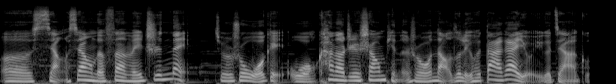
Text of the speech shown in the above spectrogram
呃想象的范围之内。就是说我给我看到这个商品的时候，我脑子里会大概有一个价格，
